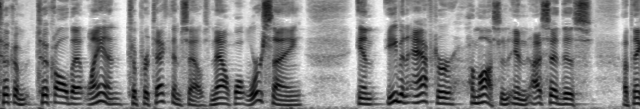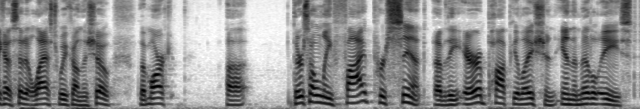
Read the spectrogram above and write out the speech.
took, them, took all that land to protect themselves. Now, what we're saying and even after Hamas, and, and, I said this, I think I said it last week on the show, but Mark, uh, there's only 5% of the Arab population in the Middle East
